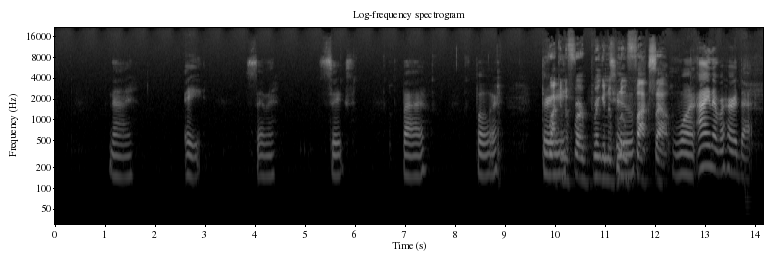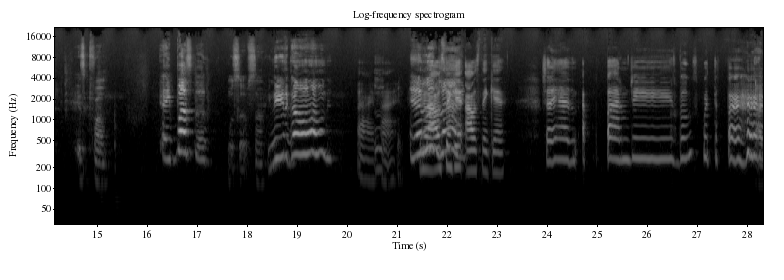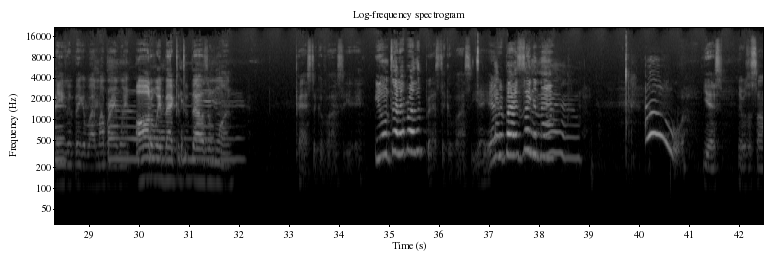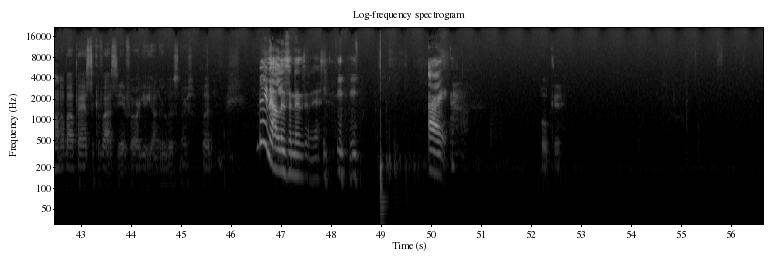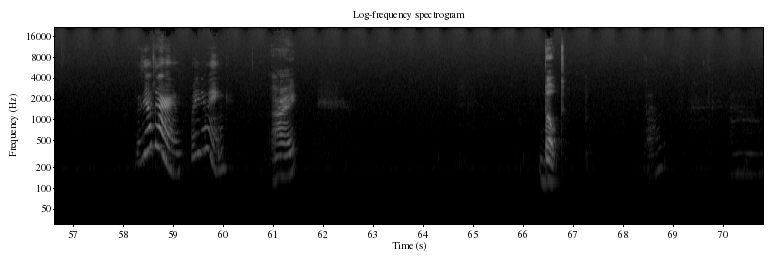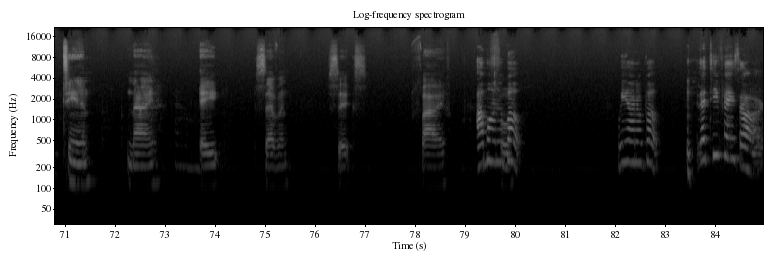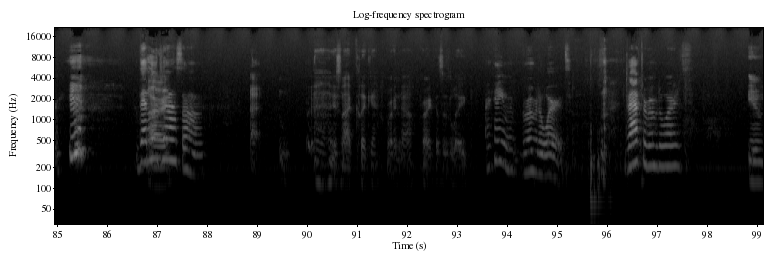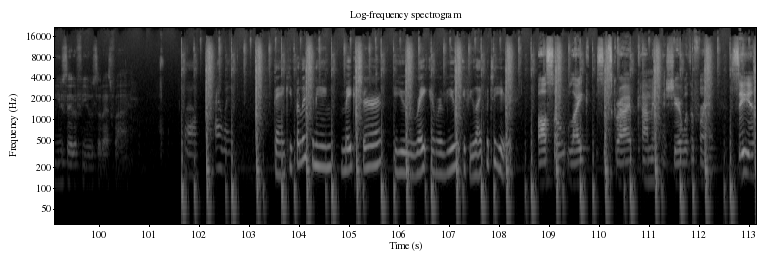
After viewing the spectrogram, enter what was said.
nine, eight, seven, six, five, four, three, Rocking the fur, bringing the blue fox out. one. I ain't never heard that. It's from. Hey Buster, what's up, son? You need to go on. All right, Mm. fine. and You know, I was thinking, I was thinking, should I have them uh, bottom jeans, boots with the fur? I didn't even think about it. My brain went all the way back to 2001. Pass the Courvoisier. You don't tell that brother? Pass the Courvoisier. Everybody singing now. Oh, Yes, there was a song about Pass the Courvoisier for all you younger listeners. But they not listening to this. All right, okay. it's your turn. What are you doing? All right. Boat. Ten, nine, oh. eight, seven, six, five. I'm on a boat. We on a boat. that T Pain song. That Lil right. Jon song. It's not clicking right now, right? Because it's late. I can't even remember the words. Do I have to remember the words? You you said a few, so that's fine. Well, I win. Thank you for listening. Make sure you rate and review if you like what you hear. Also, like, subscribe, comment, and share with a friend. See ya.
